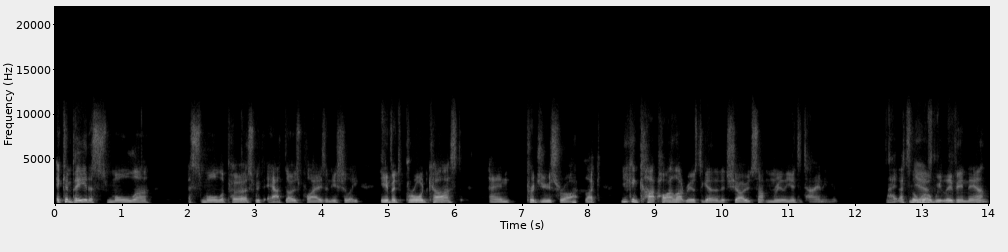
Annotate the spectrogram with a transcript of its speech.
it can be at a smaller, a smaller purse without those players initially if it's broadcast and produced mm. right. Like you can cut highlight reels together that show something really entertaining. Mate, that's the Yeah. world we live in now.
